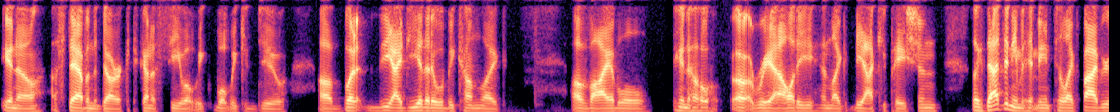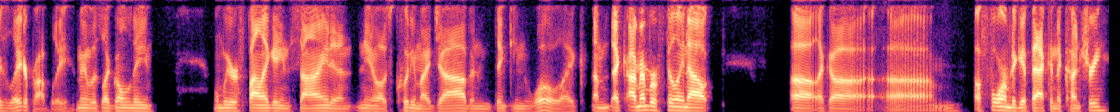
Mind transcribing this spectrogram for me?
you know, a stab in the dark to kind of see what we what we could do. Uh, but the idea that it would become like a viable, you know, uh, reality and like the occupation, like that didn't even hit me until like five years later, probably. I mean, it was like only when we were finally getting signed and you know I was quitting my job and thinking, whoa, like I'm like I remember filling out uh, like a um, a form to get back in the country,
